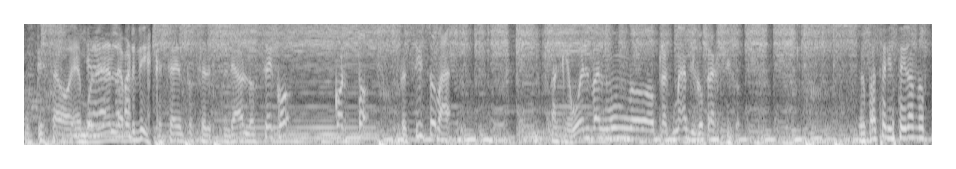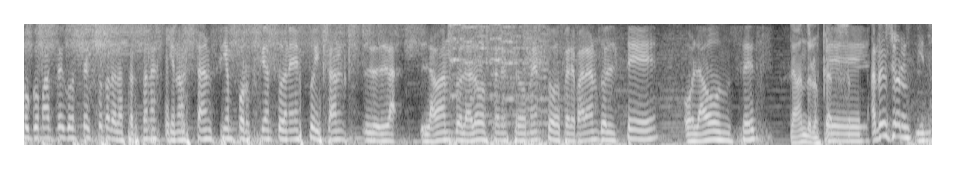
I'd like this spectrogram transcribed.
Me empieza a generando la perdiz, ¿cachai? Entonces le hablo seco, corto, preciso, para que vuelva al mundo pragmático, práctico. Lo que pasa es que estoy dando un poco más de contexto para las personas que no están 100% en esto y están la- lavando la losa en este momento, preparando el té o la onces. Lavando los platos. Eh, Atención. Y no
